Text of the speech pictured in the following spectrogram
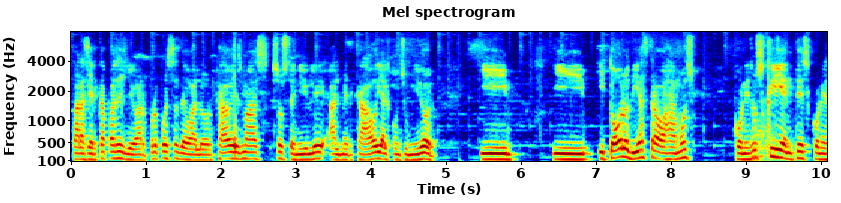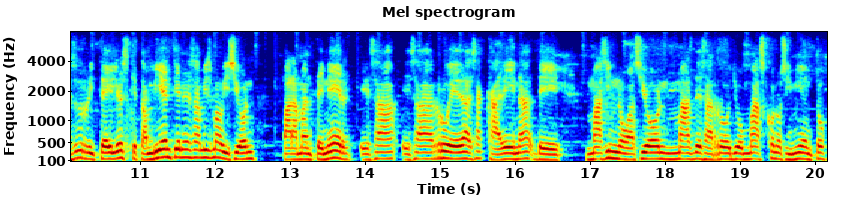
para ser capaces de llevar propuestas de valor cada vez más sostenible al mercado y al consumidor. Y, y, todos los días trabajamos con esos clientes, con esos retailers que también tienen esa misma visión para mantener esa, esa rueda, esa cadena de más innovación, más desarrollo, más conocimiento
